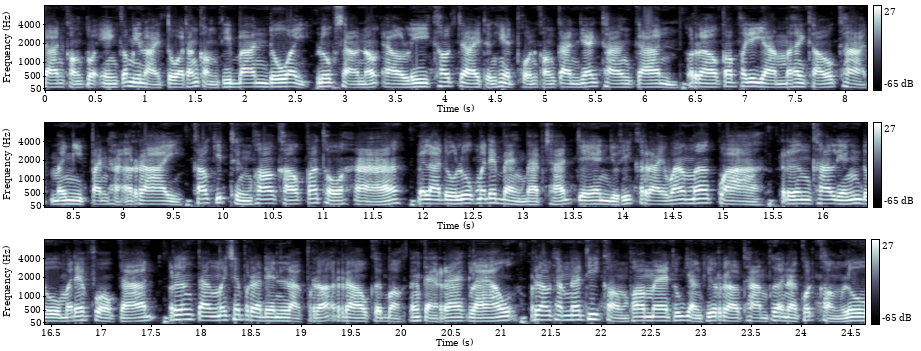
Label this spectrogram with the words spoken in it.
การของตัวเองก็มีหลายตัวทั้งของที่บ้านด้วย ลูกสาวน้องแอลลี่เข้าใจถึงเหตุผลของการแยกทางกัน เราก็พยายามม่ให้เขาขาดไม่มีปัญหาอะไร เขาคิดถึงพ่อเขาก็โทรหา เวลาดูลูกไม่ได้แบ่งแบบชัดเจนอยู่ที่ใครว่างมากกว่าเรื่องค่าเลี้ยงดูไม่ได้โฟกัส เรื่องตังไม่ใช่ประเด็นหลักเพราะเราเคยบอกตั้งแต่แรกแล้ว เราทำหน้าที่ของพ่อแม่ทุกอย่างที่เราทำเพื่ออนาคตของลู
